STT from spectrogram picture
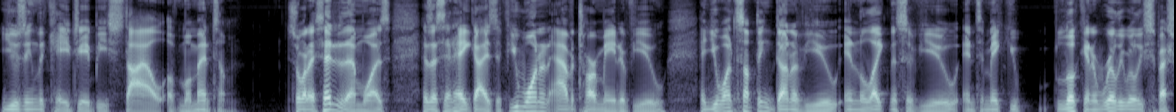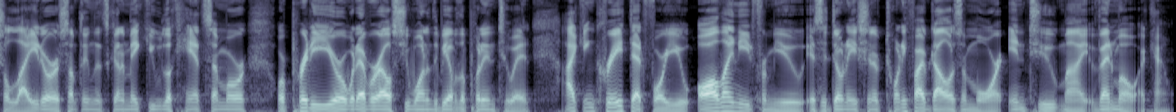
using the KJB style of momentum. So what I said to them was, as I said, hey guys, if you want an avatar made of you and you want something done of you in the likeness of you and to make you look in a really really special light or something that's going to make you look handsome or or pretty or whatever else you wanted to be able to put into it i can create that for you. All i need from you is a donation of $25 or more into my venmo account.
